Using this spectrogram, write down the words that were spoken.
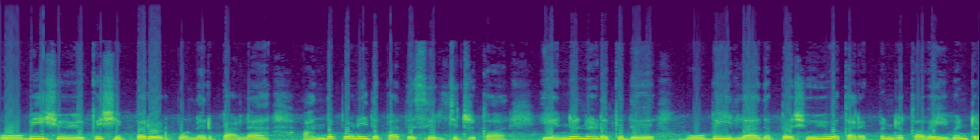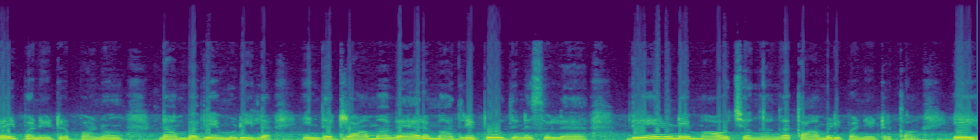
ஊபி ஷூயுக்கு ஷிப்பர் ஒரு பொண்ணு இருப்பாள் அந்த பொண்ணு இதை பார்த்து சிரிச்சிட்ருக்கா. என்ன நடக்குது? ஊபி இல்லாதப்ப ஷூயுவை கரெக்ட் பண்ணுறக்காக இவன் ட்ரை பண்ணிகிட்டு இருப்பானோ நம்பவே முடியல. இந்த ட்ராமா வேறு மாதிரி போகுதுன்னு சொல்ல. வேணும்னே மாவுச்சங்க அங்கே காமெடி பண்ணிகிட்ருக்கான் இருக்கான் ஏய்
